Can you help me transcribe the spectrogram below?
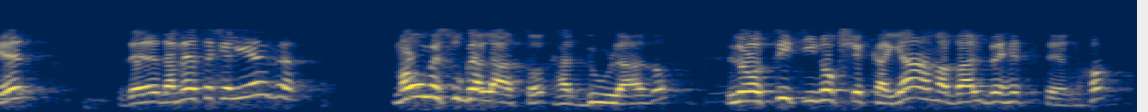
כן? זה דמשק אליעזר. מה הוא מסוגל לעשות, הדולה הזאת? להוציא תינוק שקיים, אבל בהסתר, נכון?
